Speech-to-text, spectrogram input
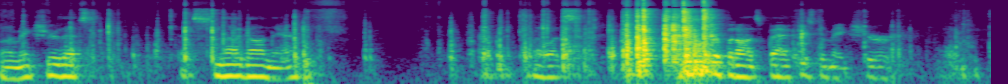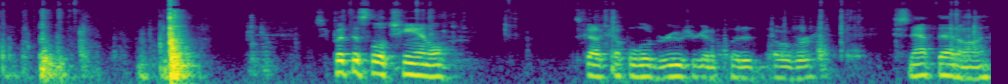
want to make sure that's that's snug on there. Now let's flip it on its back just to make sure. So you put this little channel got a couple little grooves you're going to put it over. Snap that on.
